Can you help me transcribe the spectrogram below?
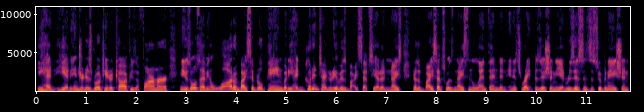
he had, he had injured his rotator cuff. He's a farmer and he was also having a lot of bicipital pain, but he had good integrity of his biceps. He had a nice, you know, the biceps was nice and lengthened and in its right position. He had resistance to supination,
